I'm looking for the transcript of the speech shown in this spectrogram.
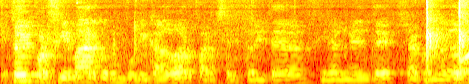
estoy por firmar con un publicador para ser storyteller finalmente. Ya cuando todo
